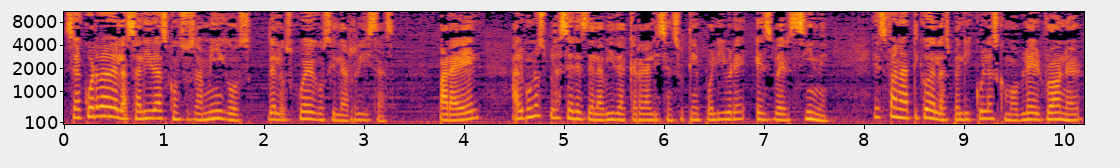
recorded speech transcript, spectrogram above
Se acuerda de las salidas con sus amigos, de los juegos y las risas. Para él, algunos placeres de la vida que realiza en su tiempo libre es ver cine. Es fanático de las películas como Blade Runner,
